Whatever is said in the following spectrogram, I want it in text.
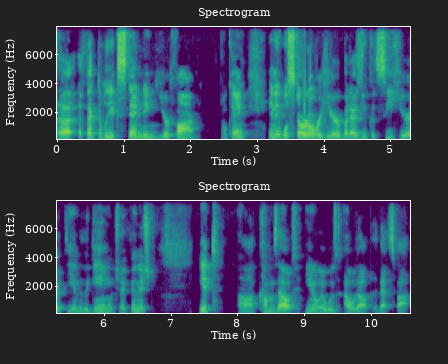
uh, effectively extending your farm. Okay, and it will start over here, but as you could see here at the end of the game, which I finished, it uh, comes out, you know, it was, I was out at that spot.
